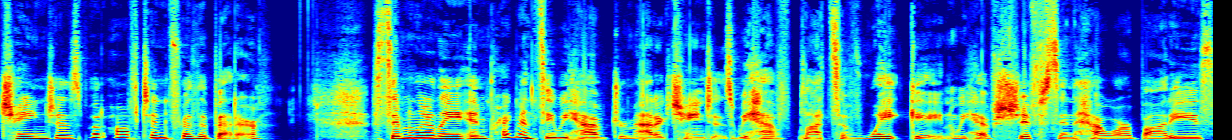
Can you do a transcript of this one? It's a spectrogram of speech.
changes, but often for the better. Similarly, in pregnancy, we have dramatic changes. We have lots of weight gain. We have shifts in how our bodies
